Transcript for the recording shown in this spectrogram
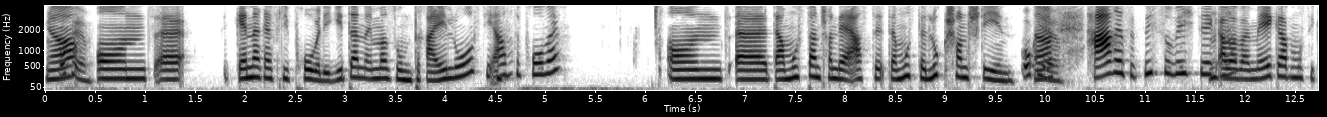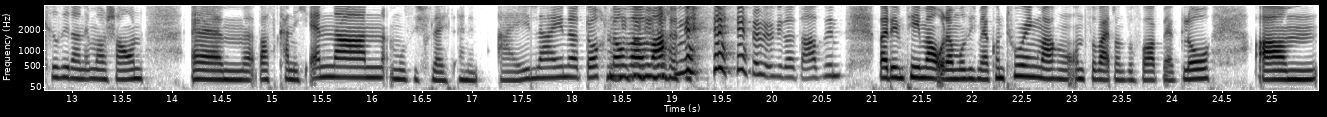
Ja. Okay. Und äh, generell für die Probe, die geht dann immer so um drei los, die mhm. erste mhm. Probe. Und äh, da muss dann schon der erste, da muss der Look schon stehen. Okay. Ja? Haare ist jetzt nicht so wichtig, mhm. aber bei Make-up muss die Chrissy dann immer schauen, ähm, was kann ich ändern? Muss ich vielleicht einen Eyeliner doch nochmal machen, wenn wir wieder da sind bei dem Thema? Oder muss ich mehr Contouring machen und so weiter und so fort, mehr Glow? Ähm,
